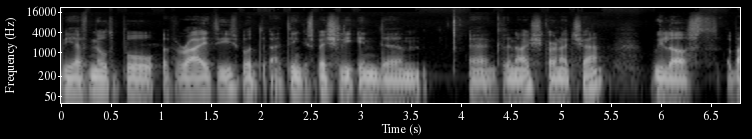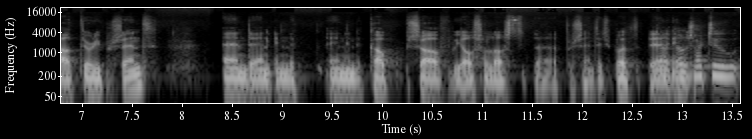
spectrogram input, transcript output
we have multiple varieties, but I think especially in the um, uh, Grenache, Garnacha, we lost about thirty percent, and then in the and in the Sauv we also lost uh, percentage, but uh, So those are two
